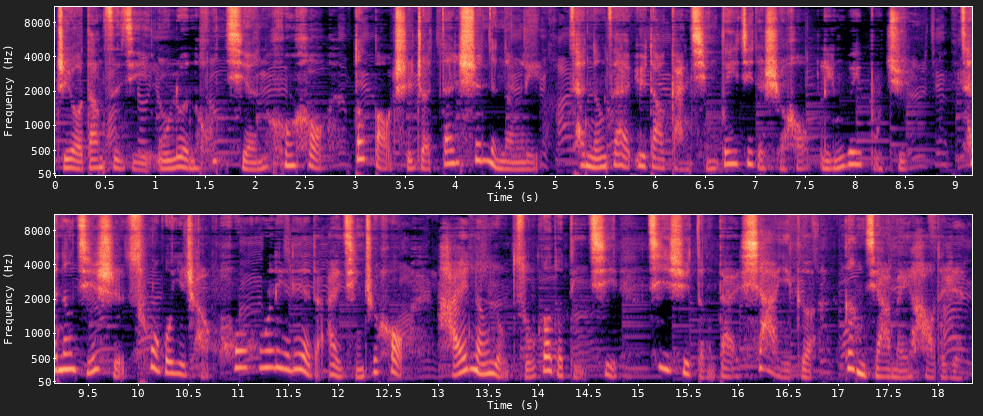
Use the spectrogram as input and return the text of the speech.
只有当自己无论婚前婚后都保持着单身的能力。才能在遇到感情危机的时候临危不惧，才能即使错过一场轰轰烈烈的爱情之后，还能有足够的底气继续等待下一个更加美好的人。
